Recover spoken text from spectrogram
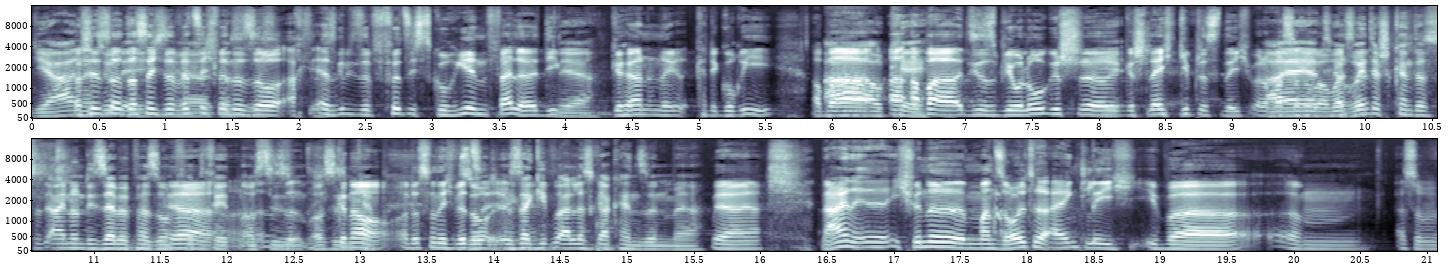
Ja, Verstehst du, dass ich so witzig ja, finde, so, ach, es gibt diese 40 skurrilen Fälle, die yeah. gehören in eine Kategorie, aber, ah, okay. aber dieses biologische Geschlecht gibt es nicht, oder ah, was ja, auch immer. Theoretisch weißt du? könnte es ein und dieselbe Person vertreten aus diesem, aus diesem Genau, Camp. und das finde ich witzig. So, es ergibt alles gar keinen Sinn mehr. Ja, ja. Nein, äh, ich finde, man sollte eigentlich über, ähm, also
